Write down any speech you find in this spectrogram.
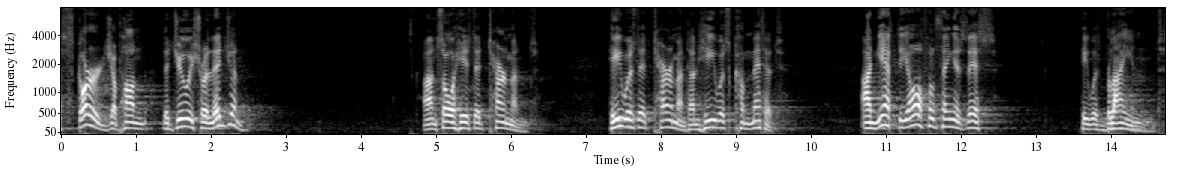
a scourge upon the Jewish religion. And so he's determined. He was determined and he was committed and yet, the awful thing is this he was blind.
